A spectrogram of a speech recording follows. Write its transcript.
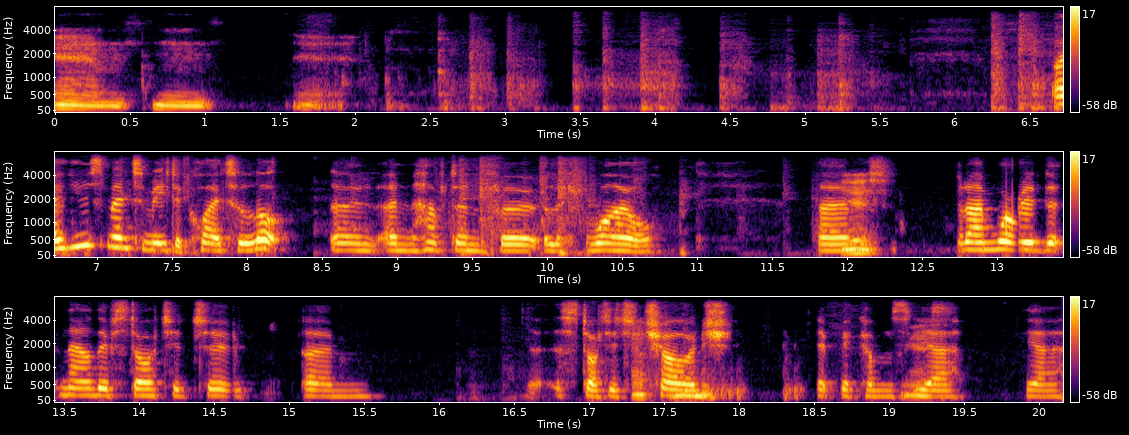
um, mm, yeah, I use Mentimeter quite a lot and, and have done for a little while. Um, yes But I'm worried that now they've started to um, started to charge. It becomes Yes. yeah, yeah,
